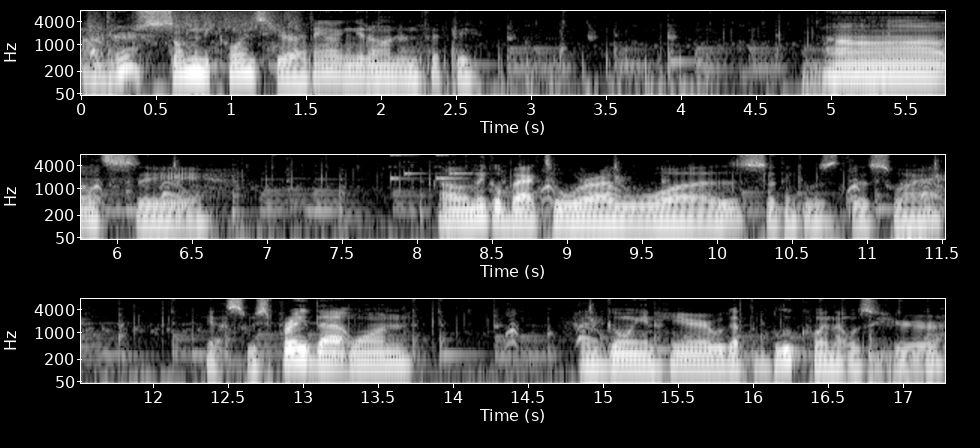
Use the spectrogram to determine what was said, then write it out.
Uh, there's so many coins here. I think I can get 150. Uh, let's see. Uh, let me go back to where I was. I think it was this way. Yes, we sprayed that one. And going in here, we got the blue coin that was here.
